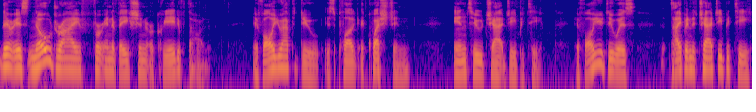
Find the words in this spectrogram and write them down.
There is no drive for innovation or creative thought if all you have to do is plug a question into ChatGPT. If all you do is type into ChatGPT,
